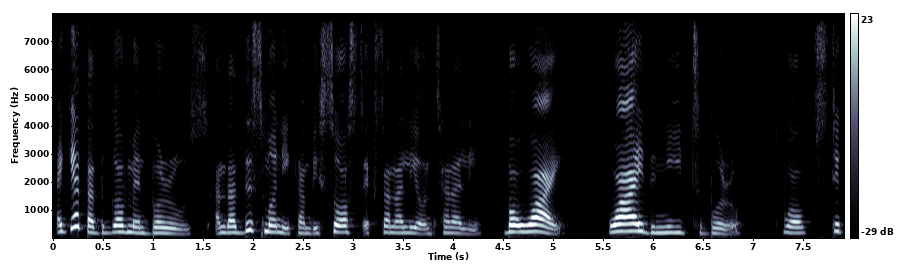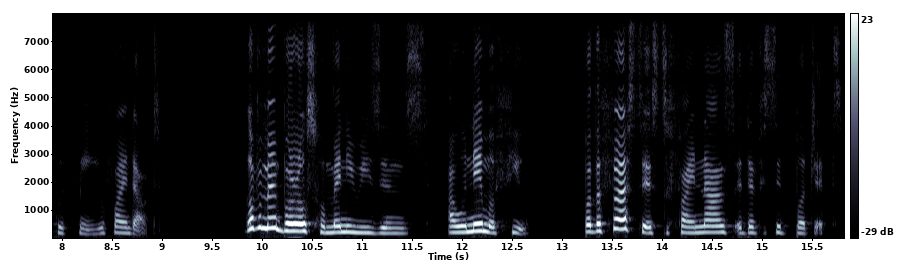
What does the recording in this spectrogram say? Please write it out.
I get that the government borrows and that this money can be sourced externally or internally. But why? Why the need to borrow? Well, stick with me, you'll find out. Government borrows for many reasons. I will name a few. But the first is to finance a deficit budget.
